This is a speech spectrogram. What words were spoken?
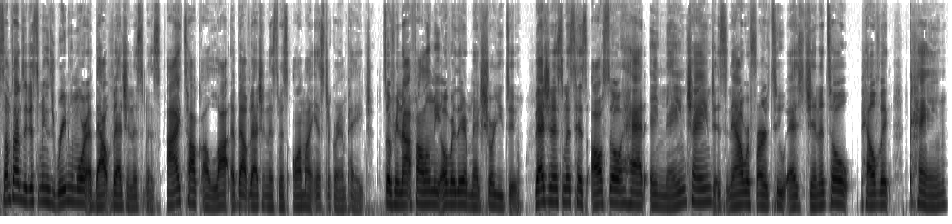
Sometimes it just means reading more about vaginismus. I talk a lot about vaginismus on my Instagram page. So if you're not following me over there, make sure you do. Vaginismus has also had a name change. It's now referred to as genital pelvic pain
